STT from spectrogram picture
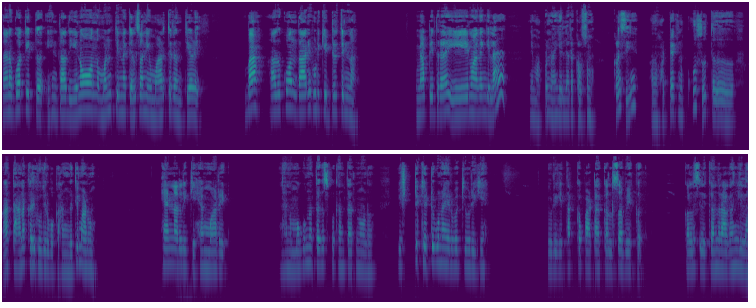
ನನಗೆ ಗೊತ್ತಿತ್ತು ಇಂಥದ್ದು ಏನೋ ಒಂದು ಮಣ್ಣು ತಿನ್ನೋ ಕೆಲಸ ನೀವು ಮಾಡ್ತೀರ ಅಂತೇಳಿ. ಬಾ, ಅದಕ್ಕೂ ಒಂದು ದಾರಿ ಹುಡುಕಿ ಇಟ್ಟಿರ್ತೀನಿ ನಾ ನೆನಪಿದ್ರೆ ಏನೂ ಆಗಂಗಿಲ್ಲ. ನಿಮ್ಮ ಅಪ್ಪನ ಎಲ್ಲಾರ ಕಳ್ಸು. ಕಳಿಸಿ ಅವನು ಹೊಟ್ಟೆಗೆ ಕೂಸು ಆ ತಾನ ಕರಿ ಹೋಗಿರ್ಬೇಕು, ಹಂಗತಿ ಮಾಡು. ಹೆಣ್ಣಲ್ಲಿಕ್ಕೆ, ಹೆಮ್ಮಾರಿ. ನನ್ನ ಮಗುನ ತೆಗಿಸ್ಬೇಕಂತ ನೋಡು. ಎಷ್ಟು ಕೆಟ್ಟ ಗುಣ ಇರ್ಬೇಕು ಇವರಿಗೆ. ಇವರಿಗೆ ತಕ್ಕ ಪಾಠ ಕಲಿಸಬೇಕು. ಕಲಿಸ್ಲಿಕ್ಕಂದ್ರೆ ಆಗಂಗಿಲ್ಲ.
